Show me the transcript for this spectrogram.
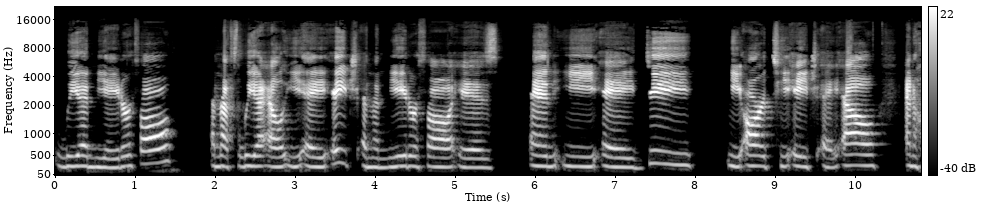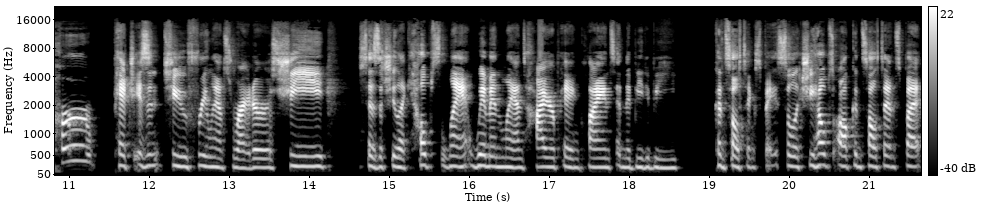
Leah Neaderthal, and that's Leah L E A H. And then Neaderthal is N E A D E R T H A L. And her pitch isn't to freelance writers. She says that she like helps land, women land higher paying clients in the B2B consulting space. So like she helps all consultants, but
